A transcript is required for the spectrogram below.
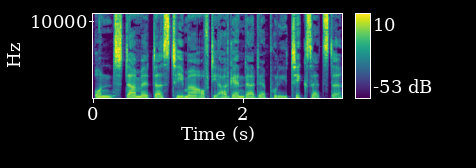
und damit das Thema auf die Agenda der Politik setzte.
